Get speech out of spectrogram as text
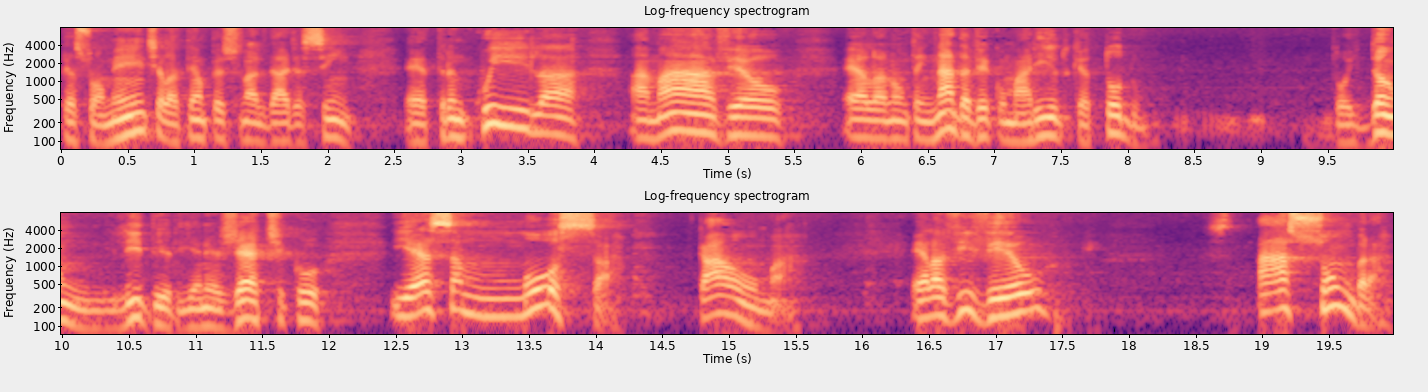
pessoalmente, ela tem uma personalidade assim, é, tranquila, amável, ela não tem nada a ver com o marido, que é todo doidão, líder e energético. E essa moça, calma, ela viveu à sombra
